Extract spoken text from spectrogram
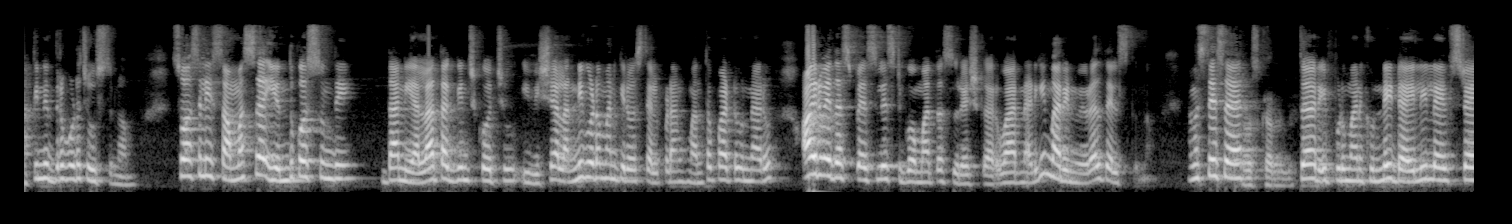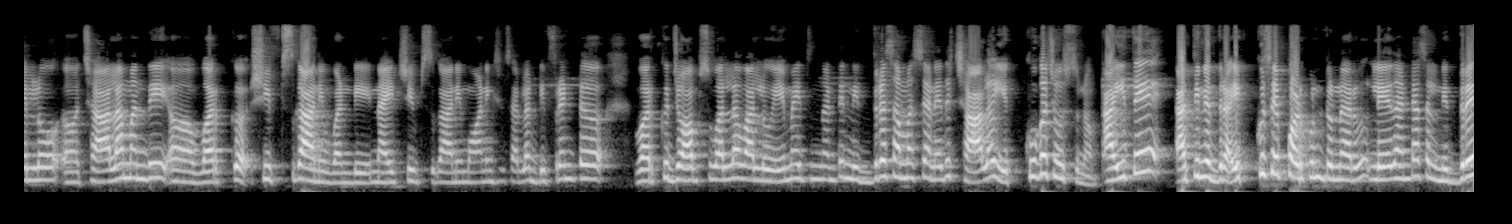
అతి నిద్ర కూడా చూస్తున్నాము. సో అసలు ఈ సమస్య ఎందుకు వస్తుంది? దాన్ని ఎలా తగ్గించుకోవచ్చు? ఈ విషయాలన్నీ కూడా మనకి ఈరోజు తెలపడానికి మనతో పాటు ఉన్నారు ఆయుర్వేద స్పెషలిస్ట్ గోమాత సురేష్ గారు. వారిని అడిగి మరిన్ని వివరాలు తెలుసుకుందాం. నమస్తే సార్. సార్ ఇప్పుడు మనకు ఉండే డైలీ లైఫ్ స్టైల్లో చాలా మంది వర్క్ షిఫ్ట్స్ కానివ్వండి నైట్ షిఫ్ట్స్ కానీ మార్నింగ్ షిఫ్ట్స్ అలా డిఫరెంట్ వర్క్ జాబ్స్ వల్ల వాళ్ళు ఏమైతుందంటే నిద్ర సమస్య అనేది చాలా ఎక్కువగా చూస్తున్నాం. అయితే అతి నిద్ర ఎక్కువసేపు పడుకుంటున్నారు లేదంటే అసలు నిద్రే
